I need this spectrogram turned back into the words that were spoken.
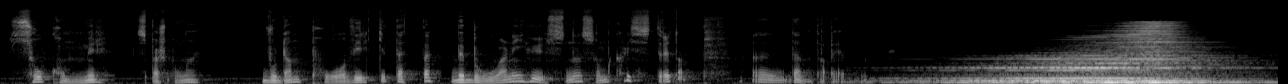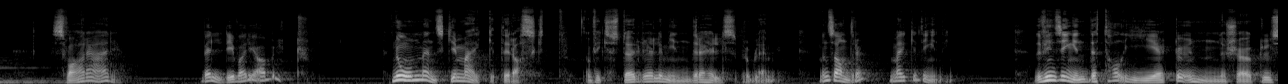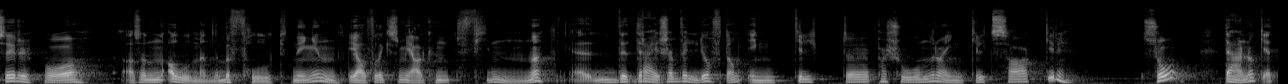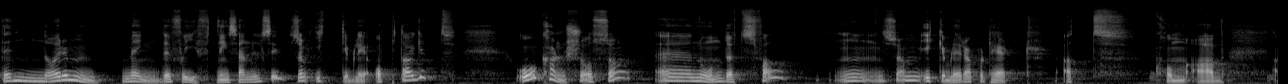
Så kommer spørsmålet hvordan påvirket dette beboerne i husene som klistret opp denne tapeten? Svaret er veldig variabelt. Noen mennesker merket det raskt og fikk større eller mindre helseproblemer, mens andre merket ingenting. Det fins ingen detaljerte undersøkelser på altså den allmenne befolkningen, iallfall ikke som jeg har kunnet finne. Det dreier seg veldig ofte om enkeltpersoner og enkeltsaker. Så det er nok et enorm mengde forgiftningshendelser som ikke ble oppdaget. Og kanskje også eh, noen dødsfall mm, som ikke ble rapportert at kom av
